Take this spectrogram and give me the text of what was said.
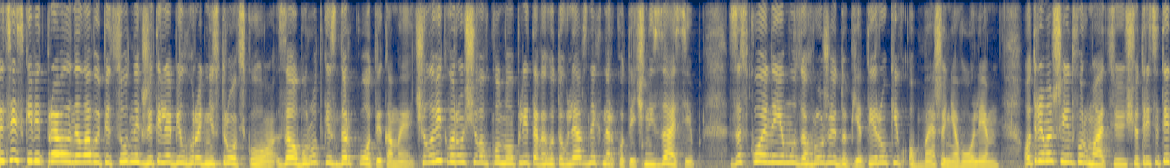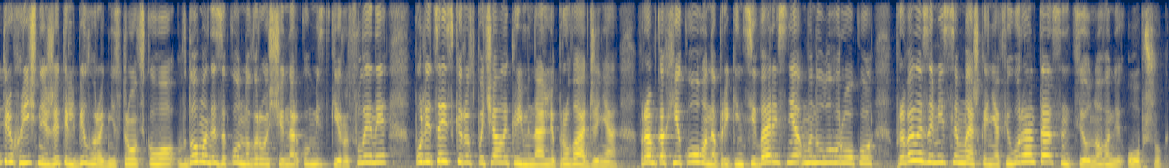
Поліцейські відправили на лаву підсудних жителя Білгород-Дністровського за оборудки з наркотиками. Чоловік вирощував коноплі та виготовляв з них наркотичний засіб. За скоєне йому загрожує до п'яти років обмеження волі. Отримавши інформацію, що 33-річний житель Білгород-Дністровського вдома незаконно вирощує наркомісткі рослини, поліцейські розпочали кримінальне провадження, в рамках якого наприкінці вересня минулого року провели за місцем мешкання фігуранта санкціонований обшук.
